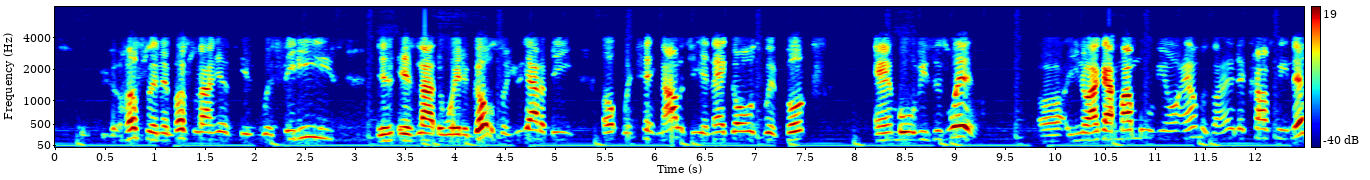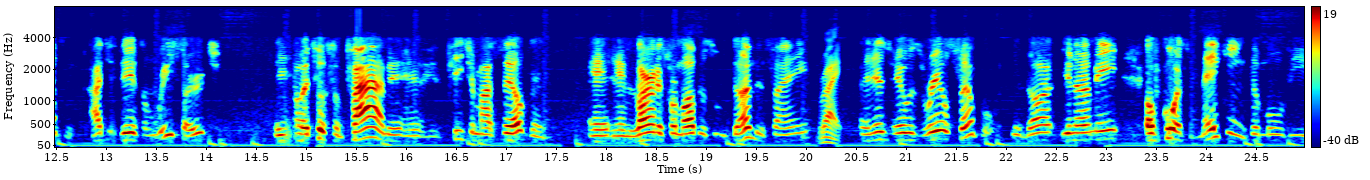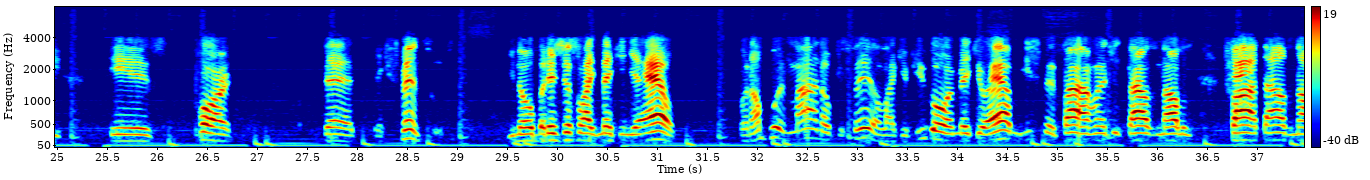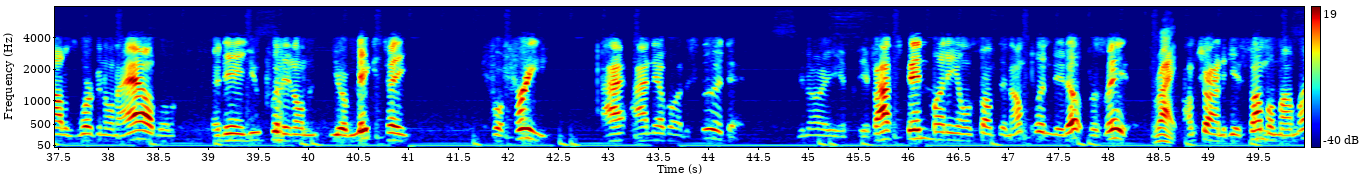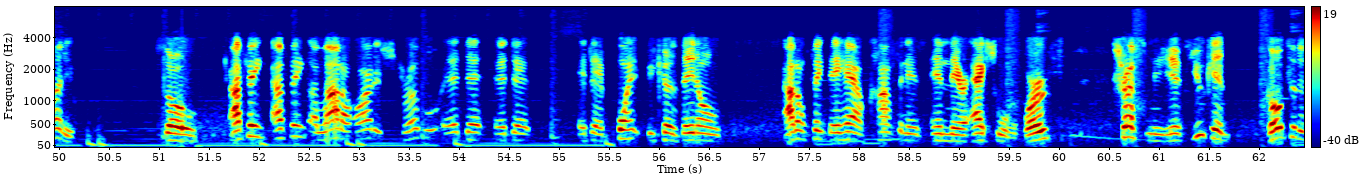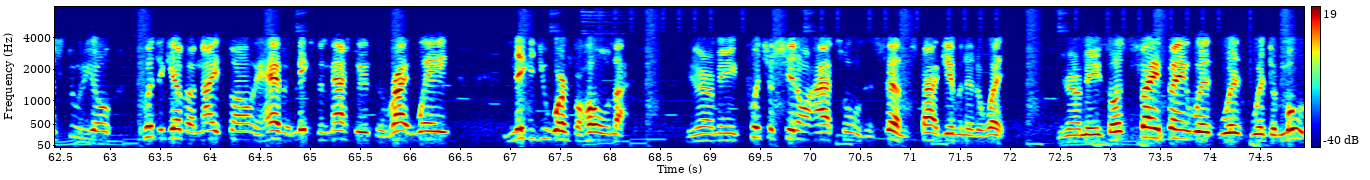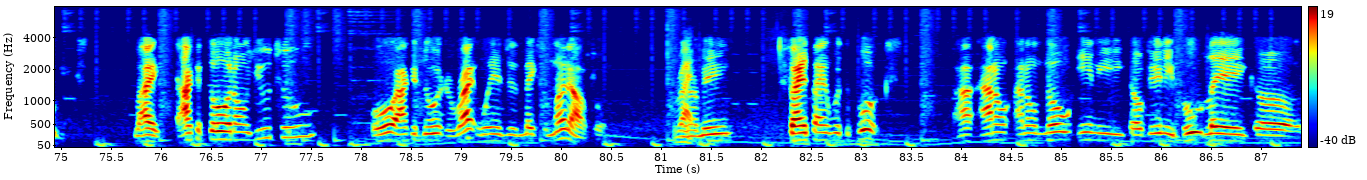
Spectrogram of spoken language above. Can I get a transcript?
hustling and bustling out here with CDs is, is not the way to go. So you got to be up with technology, and that goes with books and movies as well. Uh, you know, I got my movie on Amazon. It didn't cost me nothing. I just did some research. You know, it took some time and, and teaching myself and, and, and learning from others who've done the same. Right. And it, it was real simple. You know, you know what I mean? Of course, making the movie is part that expensive. You know, but it's just like making your album. But I'm putting mine up for sale. Like if you go and make your album, you spend five hundred thousand dollars, five thousand dollars working on an album, and then you put it on your mixtape for free. I, I never understood that. You know, if, if I spend money on something, I'm putting it up for sale. Right. I'm trying to get some of my money. So I think I think a lot of artists struggle at that at that at that point because they don't I don't think they have confidence in their actual worth. Trust me, if you can go to the studio, put together a nice song and have it mixed and mastered the right way, nigga, you worth a whole lot. You know what I mean? Put your shit on iTunes and sell it. Stop giving it away. You know what I mean? So it's the same thing with, with, with the movies. Like I could throw it on YouTube or I could do it the right way and just make some money off of it. Right. You know what I mean? Same thing with the books. I, I don't I don't know any of any bootleg uh,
